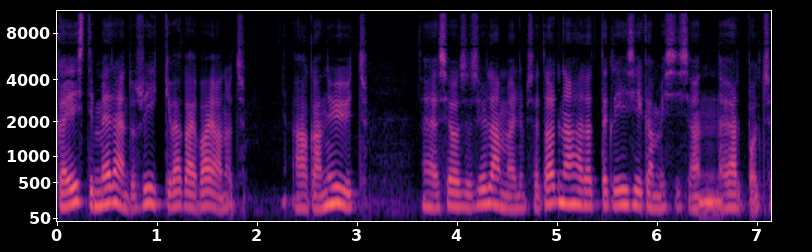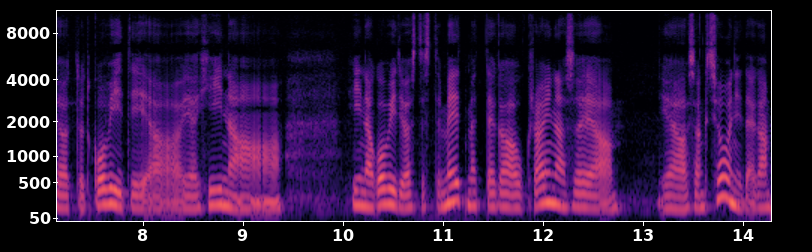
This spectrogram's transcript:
ka Eesti merendusriiki väga ei vajanud. aga nüüd Äh, seoses ülemaailmse tarneahelate kriisiga, mis siis on ühelt poolt seotud Covidi ja, ja Hiina, Hiina Covidi vastaste meetmetega, Ukraina sõja ja sanktsioonidega,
